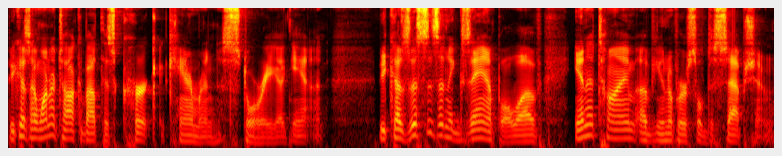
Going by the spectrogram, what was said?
because I want to talk about this Kirk Cameron story again. Because this is an example of, in a time of universal deception,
